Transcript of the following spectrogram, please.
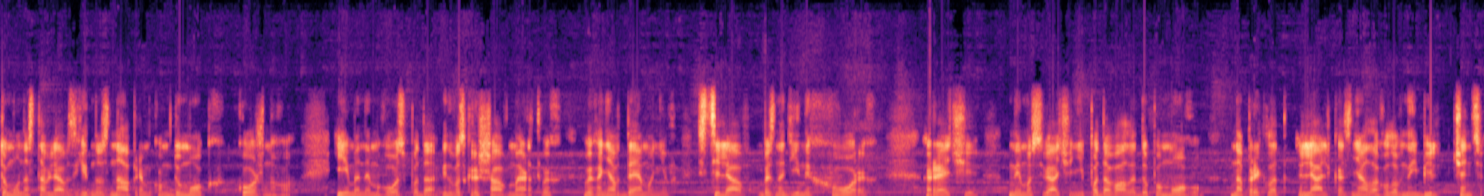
тому наставляв згідно з напрямком думок кожного. Іменем Господа він воскрешав мертвих, виганяв демонів, зціляв безнадійних хворих. Речі, ним освячені, подавали допомогу. Наприклад, лялька зняла головний біль ченця.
